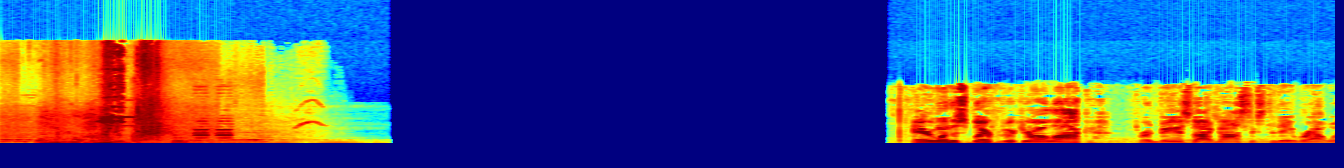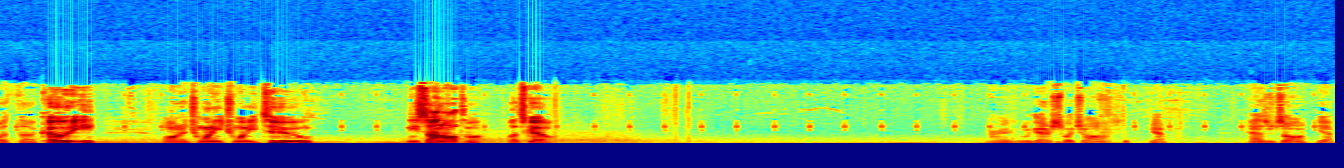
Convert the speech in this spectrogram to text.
Hey everyone, this is Blair from Victory Auto Lock for Advanced Diagnostics. Today we're out with uh, Cody on a 2022 Nissan Altima. Let's go. All right, we got our switch off. Yep. Hazards on. Yep.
